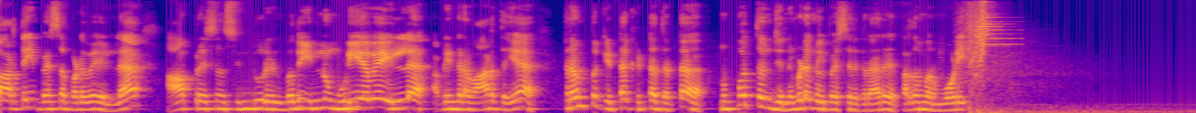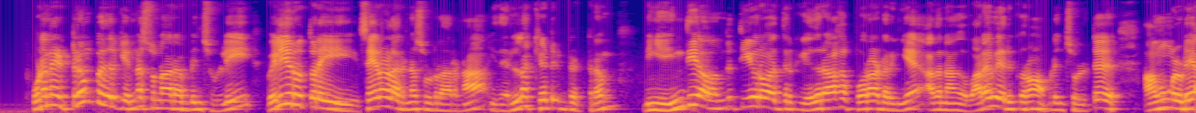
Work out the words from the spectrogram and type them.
வார்த்தையும் பேசப்படவே இல்லை. ஆபரேஷன் சிந்தூர் என்பது இன்னும் முடியவே இல்லை அப்படின்ற வார்த்தையை ட்ரம்ப் கிட்ட கிட்டத்தட்ட முப்பத்தஞ்சு நிமிடங்கள் பேசியிருக்கிறாரு பிரதமர் மோடி. உடனே ட்ரம்ப் இதற்கு என்ன சொன்னார் அப்படின்னு சொல்லி வெளியுறவுத்துறை செயலாளர் என்ன சொல்றாருன்னா இதெல்லாம் கேட்டுக்கிட்ட ட்ரம்ப் நீங்க இந்தியா வந்து தீவிரவாதத்திற்கு எதிராக போராடுறீங்க அதை நாங்கள் வரவேற்கிறோம் அப்படின்னு சொல்லிட்டு அவங்களுடைய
